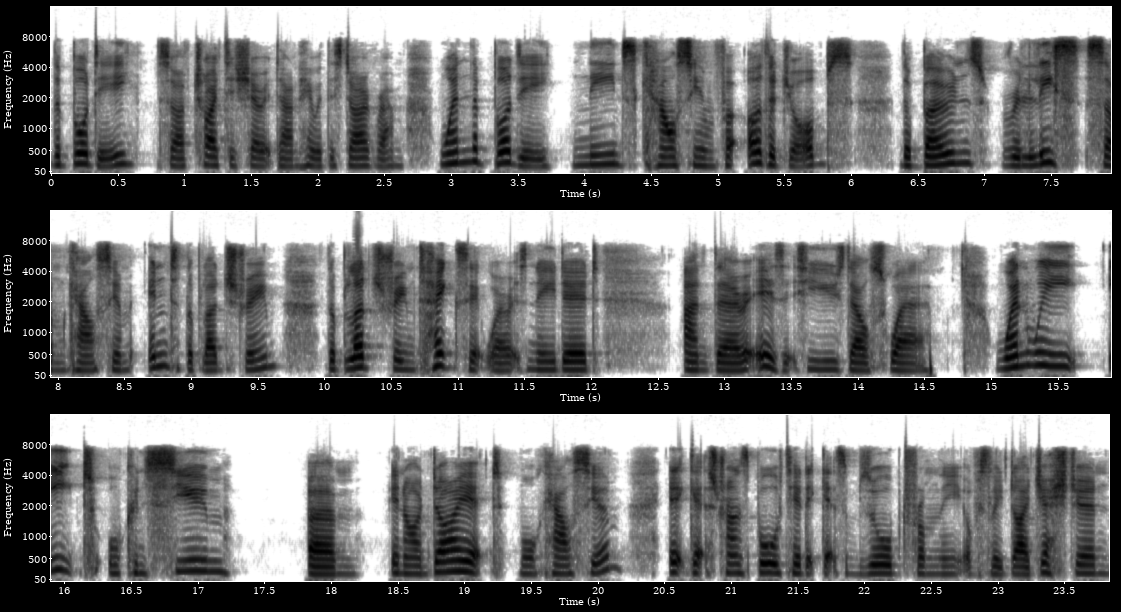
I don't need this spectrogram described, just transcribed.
the body, so I've tried to show it down here with this diagram, when the body needs calcium for other jobs, the bones release some calcium into the bloodstream, the bloodstream takes it where it's needed, and there it is, it's used elsewhere. When we eat or consume um, in our diet more calcium, it gets transported, it gets absorbed from the obviously digestion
